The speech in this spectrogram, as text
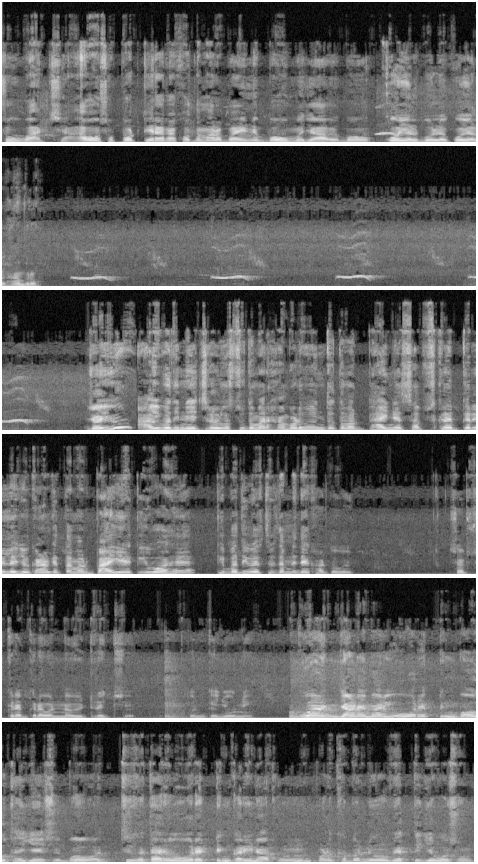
શું વાત છે? આવો સપોર્ટ કર્યા રાખો, તમારા ભાઈને બહુ મજા આવે. બહુ. કોયલ બોલે, કોયલ, સાંભળો. જોયું? આવી બધી નેચરલ વસ્તુ તમારે સાંભળવી હોય ને તો તમારા ભાઈને સબસ્ક્રાઇબ કરી લેજો, કારણ કે તમારો ભાઈ એક એવો છે કે બધી વસ્તુ તમને દેખાડતો હોય. સબસ્ક્રાઇબ કરાવવાની નવી ટ્રીક છે. કોઈને કહેજો નહીં. ભગવાન જાણે મારી ઓવર એક્ટિંગ બહુ થઈ જાય છે. બહુ હદથી વધારે ઓવર એક્ટિંગ કરી નાખું હું, પણ ખબર નહીં હું વ્યક્તિ જેવો છું.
